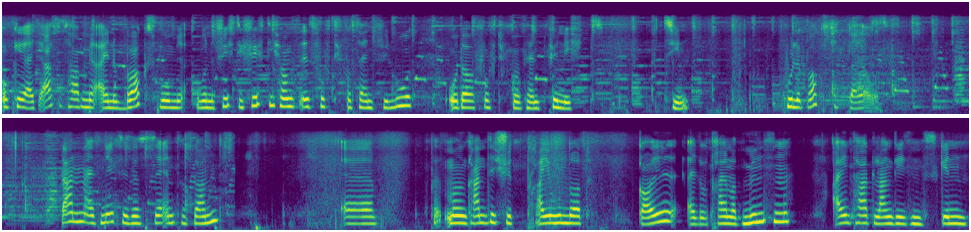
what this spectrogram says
Okay, als erstes haben wir eine Box, wo, mir, wo eine 50-50 Chance ist, 50% für Lu oder 50% für nichts ziehen. Coole Box, sieht geil aus. Dann als nächstes ist sehr interessant. Äh, man kann sich für 300 Gold, also 300 Münzen, einen Tag lang diesen Skin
